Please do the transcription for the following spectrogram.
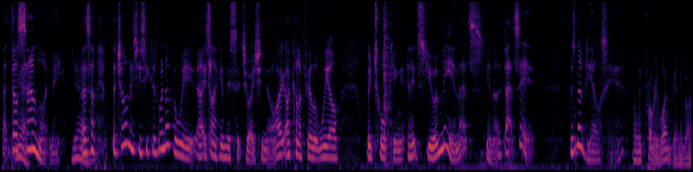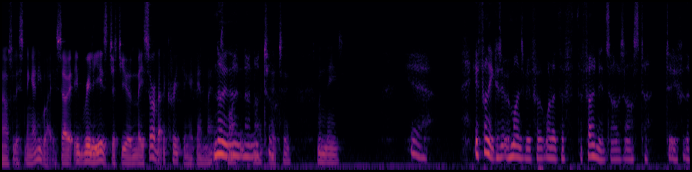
That does Yeah. sound like me. Yeah. But the trouble is, you see, because whenever we, uh, it's like in this situation, you know, I, I kind of feel that we are, we're talking, and it's you and me, and that's, you know, that's it. There's nobody else here. well, there probably won't be anyone else listening anyway. So it really is just you and me. Sorry about the creaking again, mate. No, no, no, not at all. Too. It's my knees. Yeah, it's funny because it reminds me of uh, one of the the phone-ins I was asked to do for the,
